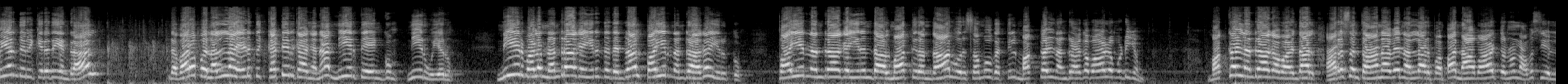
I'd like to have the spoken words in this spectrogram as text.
உயர்ந்திருக்கிறது என்றால் இந்த வரப்பை நல்லா எடுத்து கட்டியிருக்காங்கன்னா நீர் தேங்கும் நீர் உயரும். நீர் வளம் நன்றாக இருந்தது என்றால் பயிர் நன்றாக இருக்கும். பயிர் நன்றாக இருந்தால் மாத்திரம்தான் ஒரு சமூகத்தில் மக்கள் நன்றாக வாழ முடியும். மக்கள் நன்றாக வாழ்ந்தால் அரசன் தானாவே நல்லா இருப்பாப்பா. நான் வாழ்த்தணும்னு அவசியம் இல்லை.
